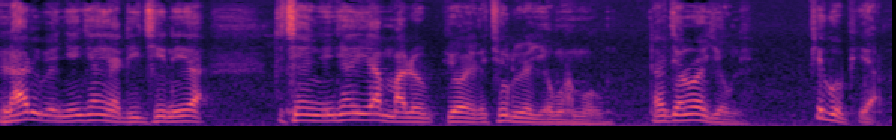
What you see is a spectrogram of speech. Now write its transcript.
အလားတူပဲငင်းချမ်းရဒီရှင်တွေကတချင်ငင်းချမ်းရမှလို့ပြောရင်တချို့လူတွေယုံမှာမဟုတ်ဘူးဒါကျွန်တော်ကယုံတယ်ဖြစ်ကိုဖြစ်ရမှာ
